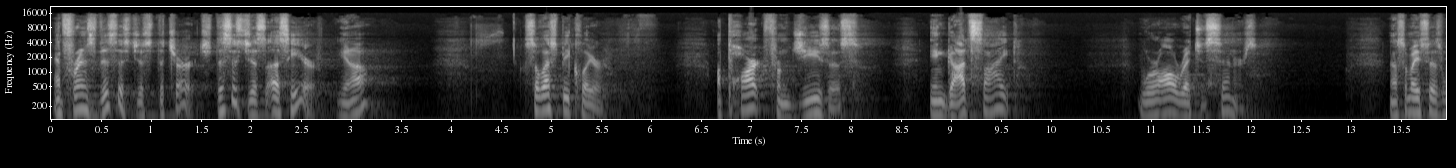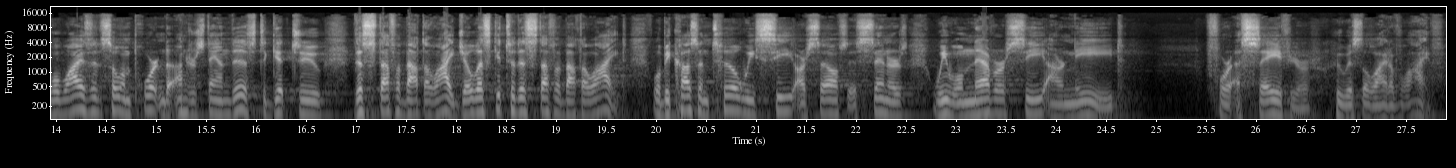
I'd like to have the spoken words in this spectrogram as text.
And friends, this is just the church. This is just us here, you know? So let's be clear. Apart from Jesus, in God's sight, we're all wretched sinners. Now, somebody says, well, why is it so important to understand this to get to this stuff about the light? Joe, let's get to this stuff about the light. Well, because until we see ourselves as sinners, we will never see our need for a Savior who is the light of life.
